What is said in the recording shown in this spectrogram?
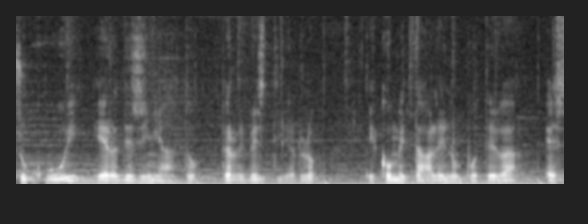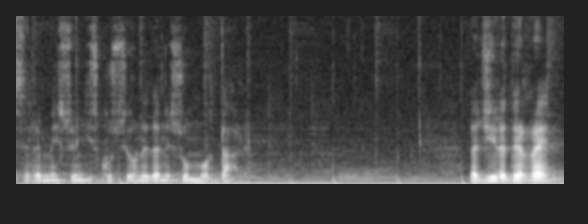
su cui era designato per rivestirlo e come tale non poteva essere messo in discussione da nessun mortale. L'agire del re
